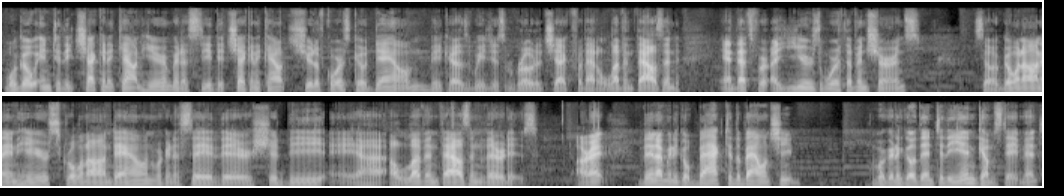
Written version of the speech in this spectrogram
We'll go into the checking account here. I'm going to see the checking account should, of course, go down because we just wrote a check for that 11000 and that's for a year's worth of insurance. So going on in here, scrolling on down, we're going to say there should be uh, 11,000. There it is. All right. Then I'm going to go back to the balance sheet. We're going to go then to the income statement.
